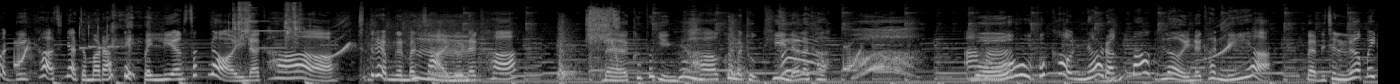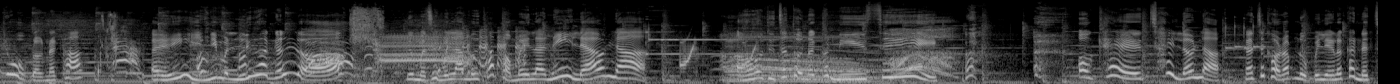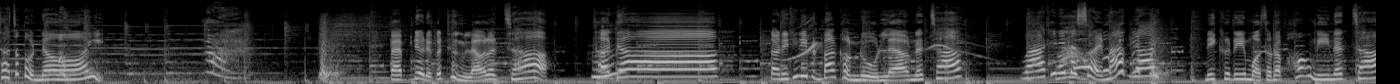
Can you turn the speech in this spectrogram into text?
วัสดีค่ะ ฉันอยากจะมารับเด็กไปเลี้ยงสักหน่อยนะคะฉันเตรียมเงินมาจ่ายด้วยนะคะแหมคุณผู้หญิงคะคุณมาถูกที่แล้วล่ะค่ะอ่าฮะว้าวพวกเขาน่ารักมากเลยนะคะเนี่ยแบบนี้ฉันเลือกไม่ถูกหรอกนะคะ เอ้ยนี่มันเลือดงั้นเหรอ ดูเหมือนถึงเวลามือคับของเมลานี่แล้วล่ะเอาดูเจ้าตัวน้อยคนนี้สิ โอเค ใช่แล้วล่ะงั้นจะขอรับหนูไปเลี้ยงแล้วกันนะจ้าเจ้าตัวน้อยแป๊บเดียวเดี๋ยวก็ถึงแล้วล่ะจ้าทาดา ตอนนี้ที่นี่เป็นบ้านของหนูแล้วนะจ๊ะ ว้าวที่นี่มันสวยมากเลย นี่คือรีโมทสำหรับห้องนี้นะจ๊ะ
